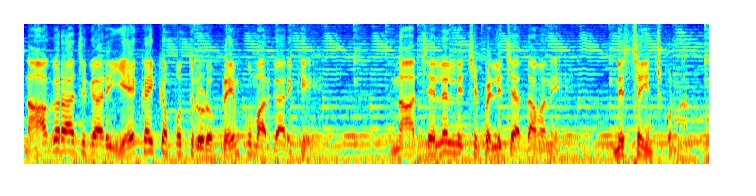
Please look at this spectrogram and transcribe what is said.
నాగరాజు గారి ఏకైక పుత్రుడు ప్రేమ్ కుమార్ గారికి నా చెల్లెల్నిచ్చి పెళ్ళి చేద్దామని నిశ్చయించుకున్నాను.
